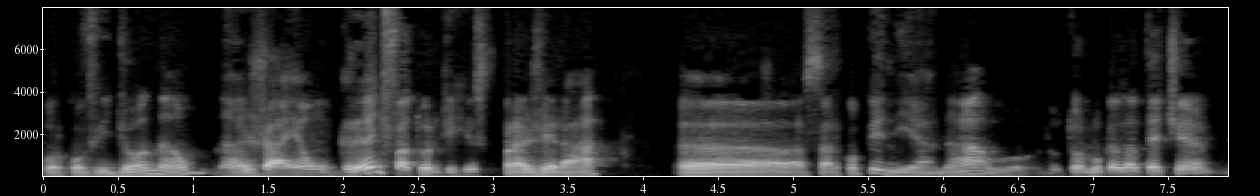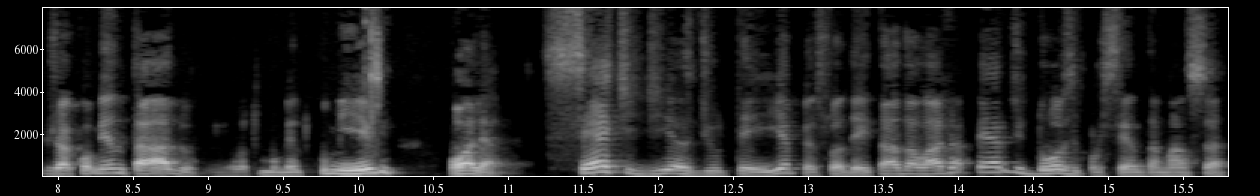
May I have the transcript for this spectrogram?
por Covid ou não, né? já é um grande fator de risco para gerar uh, sarcopenia. Né? O doutor Lucas até tinha já comentado em outro momento comigo, olha, sete dias de UTI, a pessoa deitada lá já perde 12% da massa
